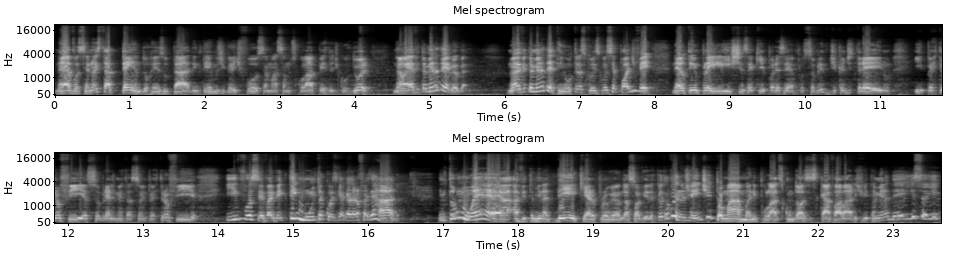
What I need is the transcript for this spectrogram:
né, você não está tendo resultado em termos de ganho de força, massa muscular, perda de gordura, não é vitamina D, meu velho. Não é vitamina D, tem outras coisas que você pode ver. Né? Eu tenho playlists aqui, por exemplo, sobre dica de treino, hipertrofia, sobre alimentação e hipertrofia, e você vai ver que tem muita coisa que a galera faz errada. Então não é a, vitamina D que era o problema da sua vida. Eu tô vendo gente tomar manipulados com doses cavalares de vitamina D e isso aí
